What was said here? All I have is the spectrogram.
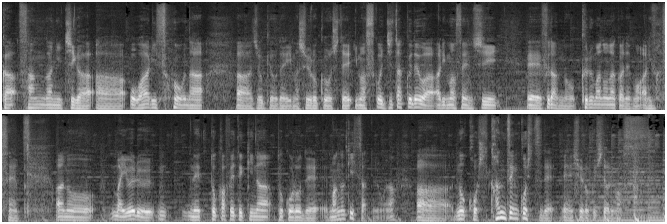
日三が日が終わりそうなあ状況で今収録をしています。これ自宅ではありませんし、えー、普段の車の中でもありません。あの、まあ、いわゆるネットカフェ的なところで漫画喫茶っていうのかな？あの個室完全個室で、えー、収録しております。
